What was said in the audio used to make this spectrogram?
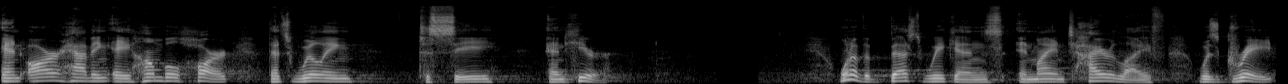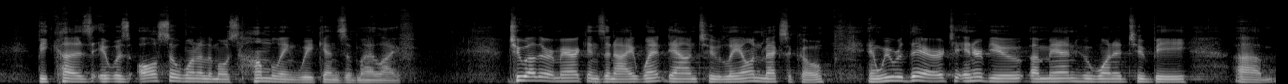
and our having a humble heart that's willing to see and hear. One of the best weekends in my entire life was great because it was also one of the most humbling weekends of my life. Two other Americans and I went down to Leon, Mexico, and we were there to interview a man who wanted to be um,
